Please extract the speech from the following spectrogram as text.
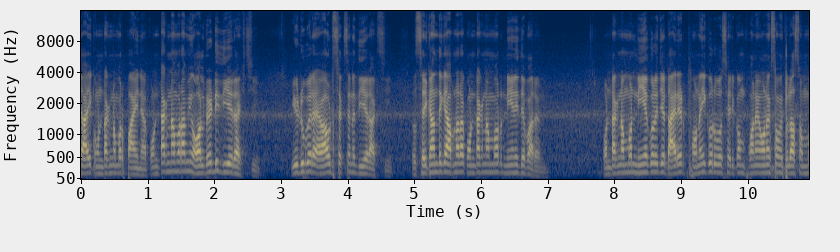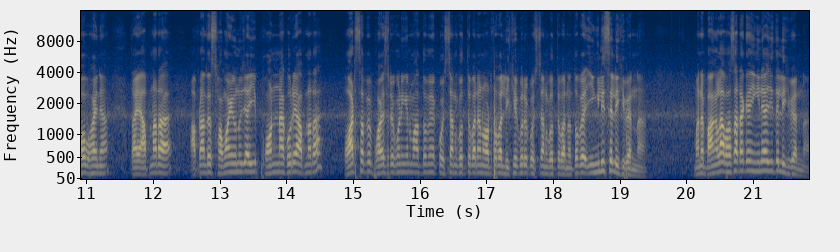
চাই কন্ট্যাক্ট নাম্বার পায় না। কন্ট্যাক্ট নাম্বার আমি অলরেডি দিয়ে রাখছি। ইউটিউবের অ্যাবাউট সেকশনে দিয়ে রাখছি। তো সেখান থেকে আপনারা কন্ট্যাক্ট নম্বর নিয়ে নিতে পারেন। কন্ট্যাক্ট নম্বর নিয়ে করে যে ডাইরেক্ট ফোনেই করব, সেরকম ফোনে অনেক সময় তোলা সম্ভব হয় না। তাই আপনারা, আপনাদের সময় অনুযায়ী ফোন না করে আপনারা হোয়াটসঅ্যাপে ভয়েস রেকর্ডিংয়ের মাধ্যমে কোয়েশ্চান করতে পারেন, অথবা লিখে করে কোয়েশ্চান করতে পারেন। তবে ইংলিশে লিখবেন না। মানে বাংলা ভাষাটাকে ইংরেজিতে লিখবেন না।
